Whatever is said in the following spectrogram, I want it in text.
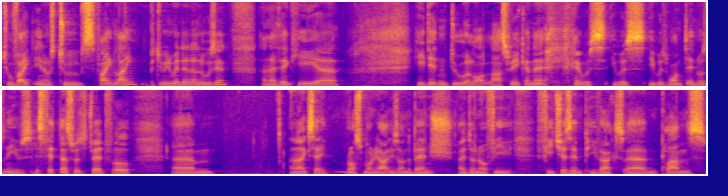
too vital, you know, it's too fine line between winning and losing. And I think he uh, he didn't do a lot last week, and it, it was he was he was wanting, wasn't he? he was, his fitness was dreadful. Um, and like I say, Ross Moriarty's on the bench. I don't know if he features in Pivac's um, plans.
